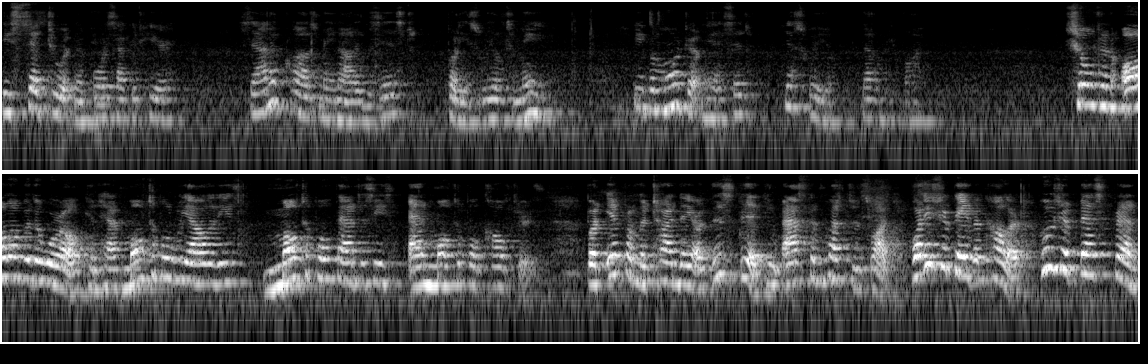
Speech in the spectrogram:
he said to it in a voice I could hear, Santa Claus may not exist, but he's real to me. Even more gently, I said, yes, William, that'll be fine. Children all over the world can have multiple realities, multiple fantasies, and multiple cultures. But if from the time they are this big, you ask them questions like, what is your favorite color? Who's your best friend?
